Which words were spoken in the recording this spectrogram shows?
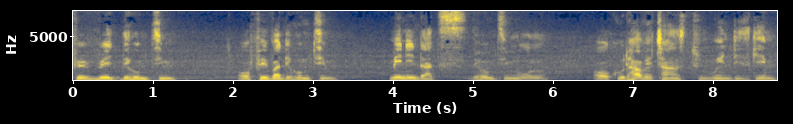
favorite the home team or favor the home team, meaning that the home team will or could have a chance to win this game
